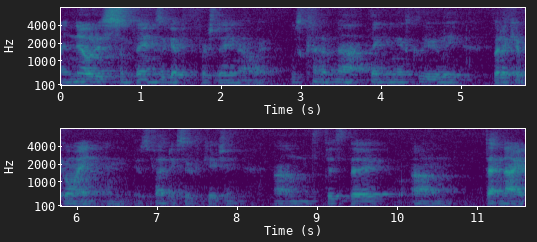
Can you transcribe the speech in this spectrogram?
I noticed some things like after the first day. You know, I was kind of not thinking as clearly, but I kept going, and it was a five-day certification. Um, the fifth day, um, that night,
